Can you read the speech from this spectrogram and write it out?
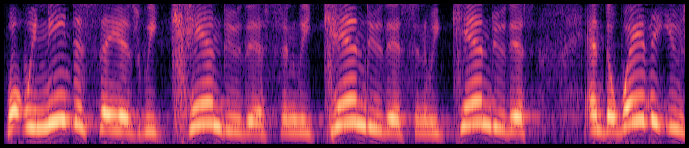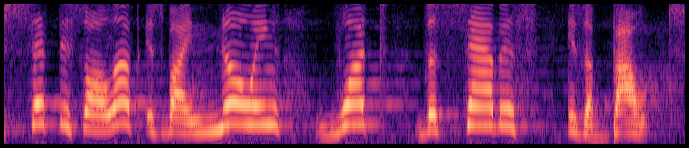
What we need to say is we can do this and we can do this and we can do this. And the way that you set this all up is by knowing what the Sabbath is about.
